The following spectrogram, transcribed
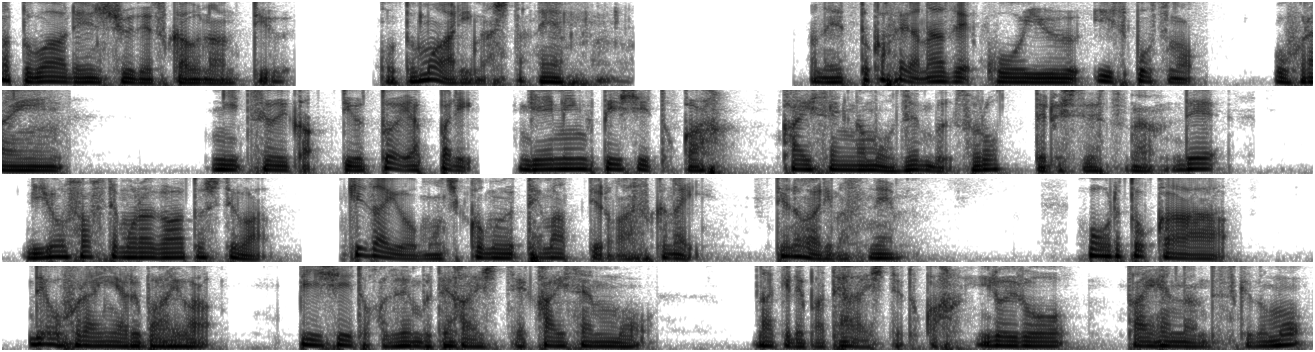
あとは練習で使うなんていうこともありましたね。ネットカフェがなぜこういう e スポーツのオフラインに強いかっていうと、やっぱりゲーミング PC とか回線がもう全部揃ってる施設なんで、利用させてもらう側としては、機材を持ち込む手間っていうのが少ないっていうのがありますね。ホールとかでオフラインやる場合は、PC とか全部手配して回線もなければ手配してとか、いろいろ大変なんですけども、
